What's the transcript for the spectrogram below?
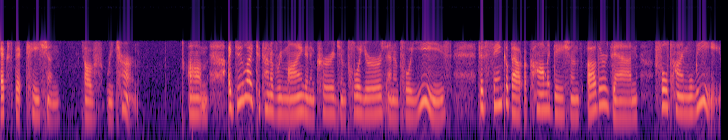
expectation of return. Um, I do like to kind of remind and encourage employers and employees to think about accommodations other than full time leave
